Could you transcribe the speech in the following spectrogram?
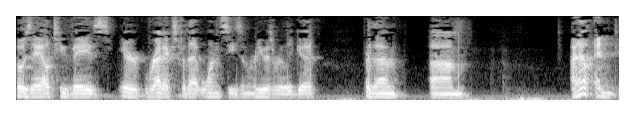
Jose Altuve's, your Reddicks for that one season where he was really good for them. Um, I know, and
